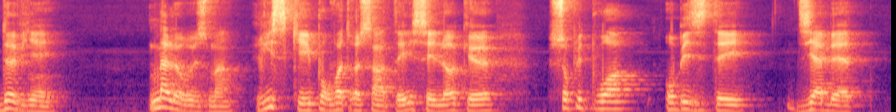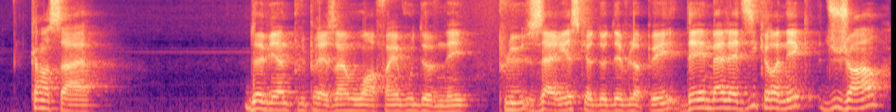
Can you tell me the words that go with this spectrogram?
devient malheureusement risqué pour votre santé. C'est là que surplus de poids, obésité, diabète, cancer deviennent plus présents ou enfin vous devenez plus à risque de développer des maladies chroniques du genre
